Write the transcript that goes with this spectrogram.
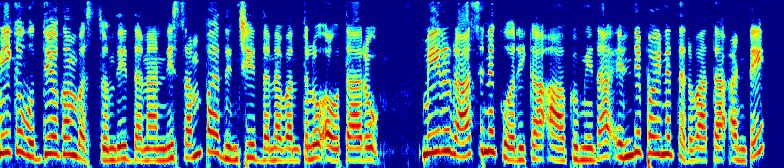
మీకు ఉద్యోగం వస్తుంది. ధనాన్ని సంపాదించి ధనవంతులు అవుతారు. మీరు రాసిన కోరిక ఆకు మీద ఎండిపోయిన తర్వాత అంటే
